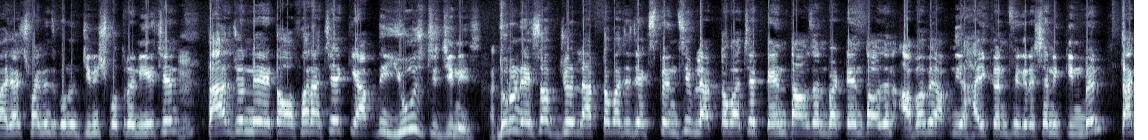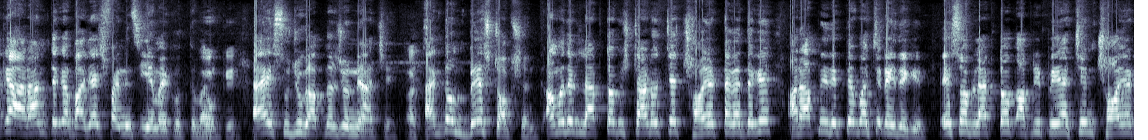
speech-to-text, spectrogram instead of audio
বাজাজ ফাইন্যান্স কোনো জিনিসপত্র নিয়েছেন তার জন্য এটা অফার আছে কি আপনি ইউজড জিনিস। আচ্ছা। ধরুন এসব যে ল্যাপটপ আছে যে এক্সপেন্সিভ ল্যাপটপ আছে টেন থাউজেন্ড বা টেন থাউজেন্ড আবাবে আপনি হাই কনফিগারেশন কিনবেন তাকে আরাম থেকে বাজাজ ফাইন্যান্স ইএমআই করতে পারেন। এই সুযোগ আপনার জন্য আছে। আচ্ছা। একদম বেস্ট অপশন আমাদের ল্যাপটপ স্টার্ট হচ্ছে ছ হাজার টাকা থেকে আর আপনি দেখতে পাচ্ছেন এই দেখেন এসব ল্যাপটপ আপনি পেয়ে যাচ্ছেন ছ হাজার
